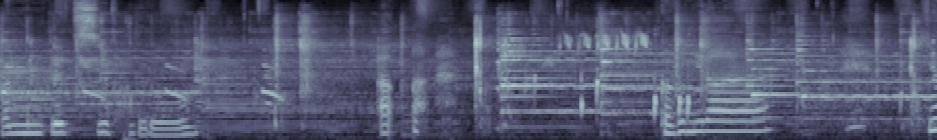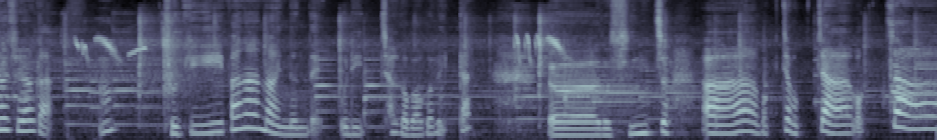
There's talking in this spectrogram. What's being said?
한 대치 받으러 아, 아. 감사합니다. 이거 주영아 응? 저기 바나나 있는데 우리 저거 먹어볼까? 야, 너 진짜 아 먹자 먹자 먹자.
